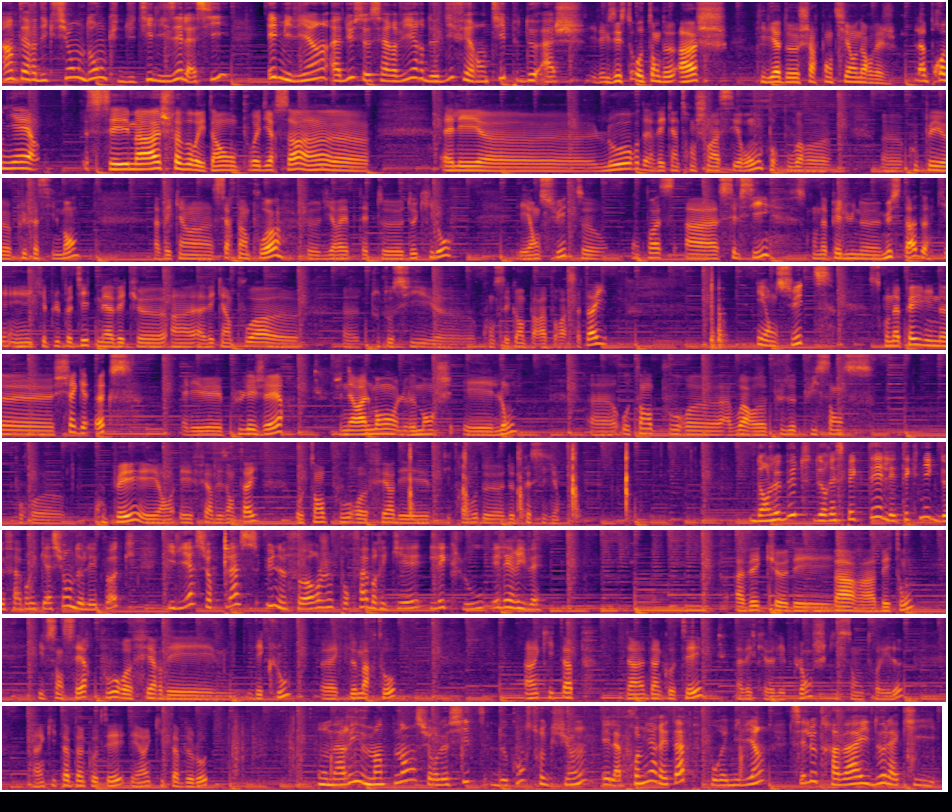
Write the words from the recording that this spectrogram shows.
Interdiction donc d'utiliser la scie, Emilien a dû se servir de différents types de haches. Il existe autant de haches qu'il y a de charpentiers en Norvège. La première, c'est ma hache favorite, hein, on pourrait dire ça. hein, euh, elle est euh, lourde avec un tranchant assez rond pour pouvoir euh, couper plus facilement, avec un certain poids, je dirais peut-être 2 kg. Et ensuite, on passe à celle-ci, ce qu'on appelle une mustade, qui est, plus petite mais avec, un, poids tout aussi euh, conséquent par rapport à sa taille. Et ensuite, ce qu'on appelle une euh, shag hux. Elle est plus légère. Généralement, le manche est long, euh, autant pour euh, avoir euh, plus de puissance pour euh, couper et, faire des entailles, autant pour euh, faire des petits travaux de précision. Dans le but de respecter les techniques de fabrication de l'époque, il y a sur place une forge pour fabriquer les clous et les rivets. Avec euh, des barres à béton, il s'en sert pour euh, faire des, clous avec deux marteaux. Un qui tape d'un d'un côté, avec euh, les planches qui sont entre les deux. Un qui tape d'un côté et un qui tape de l'autre. On arrive maintenant sur le site de construction et la première étape pour Emilien, c'est le travail de la quille.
